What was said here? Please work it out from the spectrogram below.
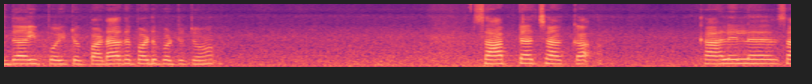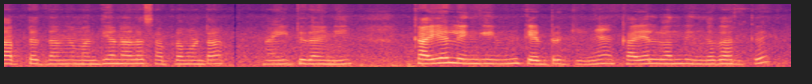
இதாகி போயிட்டோம். படாத பாடுபட்டுட்டோம். சாப்பிட்டாச்சா அக்கா காலையில் சாப்பிட்டது தாங்க. மத்தியானாலாம் சாப்பிட மாட்டான். நைட்டு தான் இனி. கயல் எங்கேயும் கேட்டிருக்கீங்க. கயல் வந்து இங்கே தான் இருக்குது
